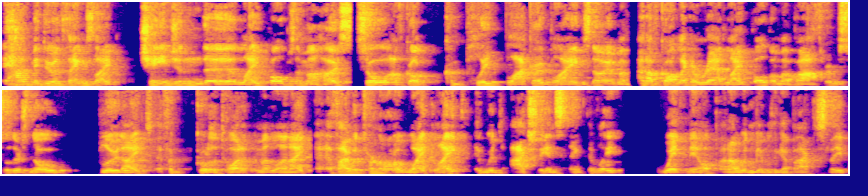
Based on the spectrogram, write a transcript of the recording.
It had me doing things like changing the light bulbs in my house. So I've got complete blackout blinds now, and I've got like a red light bulb in my bathroom, so there's no blue light if I go to the toilet in the middle of the night. If I would turn on a white light, it would actually instinctively wake me up and I wouldn't be able to get back to sleep.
